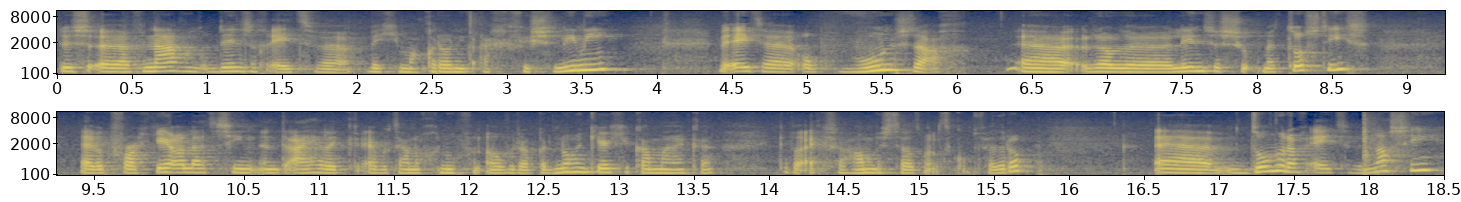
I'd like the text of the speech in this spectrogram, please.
Dus uh, vanavond op dinsdag eten we een beetje macaroni met fusilini. We eten op woensdag uh, rode linzensoep met tosties. Dat heb ik vorige keer al laten zien. En eigenlijk heb ik daar nog genoeg van over dat ik het nog een keertje kan maken. Ik heb wel extra ham besteld, maar dat komt verderop. Uh, donderdag eten we nasi.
